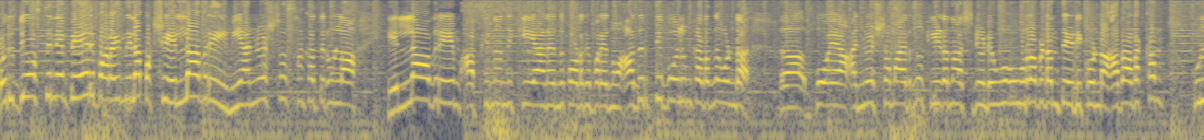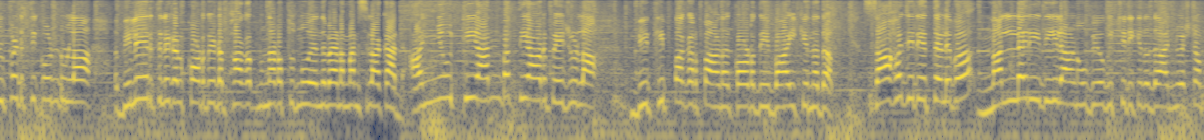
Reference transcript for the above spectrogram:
ഒരു ഉദ്യോഗസ്ഥന്റെ പേര് പറയുന്നില്ല പക്ഷെ എല്ലാവരെയും ഈ അന്വേഷണ സംഘത്തിലുള്ള എല്ലാവരെയും അഭിനന്ദിക്കുകയാണ് എന്ന് കോടതി പറയുന്നു. അതിർത്തി പോലും കടന്നുകൊണ്ട് പോയ അന്വേഷണമായിരുന്നു കീടനാശിനിയുടെ ഉറവിടം തേടിക്കൊണ്ട്. അതടക്കം ഉൾപ്പെടുത്തിക്കൊണ്ടുള്ള വിലയിരുത്തലുകൾ കോടതിയുടെ ഭാഗത്ത് നടത്തുന്നു എന്ന് വേണം മനസ്സിലാക്കാൻ. അഞ്ഞൂറ്റി അൻപത്തി ആറ് പേജുള്ള വിധിപ്പകർപ്പാണ് കോടതി വായിക്കുന്നത്. സാഹചര്യ തെളിവ് നല്ല രീതിയിലാണ് ഉപയോഗിച്ചിരിക്കുന്നത് അന്വേഷണം.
